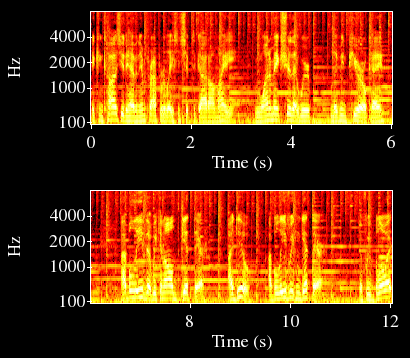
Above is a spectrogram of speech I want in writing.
it can cause you to have an improper relationship to God Almighty. We want to make sure that we're living pure, okay? I believe that we can all get there. I do. I believe we can get there. If we blow it,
